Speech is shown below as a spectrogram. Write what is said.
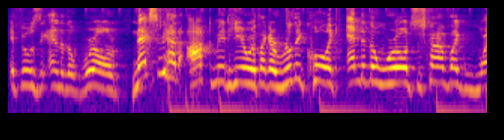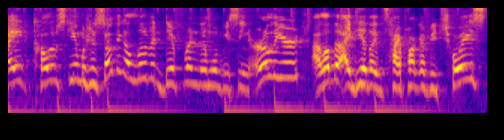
if it was the end of the world? Next, we had Ahmed here with like a really cool like end of the world, just kind of like white color scheme, which is something a little bit different than what we've seen earlier. I love the idea of like the typography choice.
